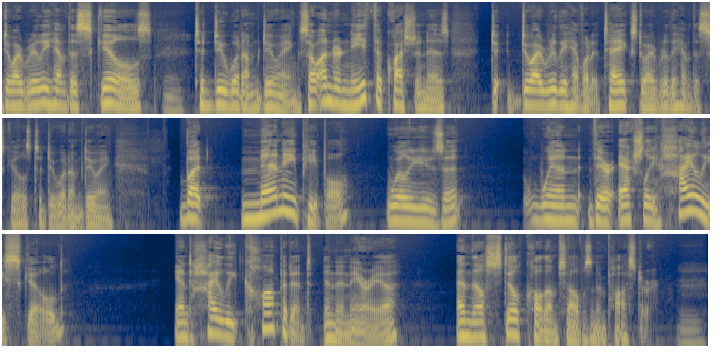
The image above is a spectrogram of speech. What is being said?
do I really have the skills to do what I'm doing? So, underneath the question is, do, do I really have what it takes? Do I really have the skills to do what I'm doing? But many people will use it when they're actually highly skilled and highly competent in an area, and they'll still call themselves an imposter. Mm.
